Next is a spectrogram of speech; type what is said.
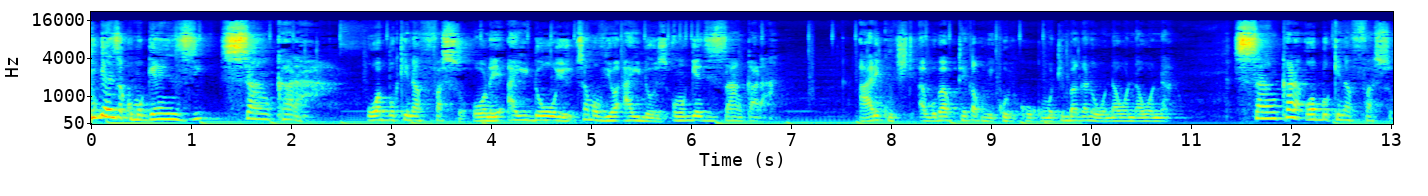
tugenza ku mugenzi sankara owa burkina faso ono ye idol some of your idols omugenzi sankara ali agoba kuteeka ku mutimbagano wonna wonna wonna. Sankara owa burkina faso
